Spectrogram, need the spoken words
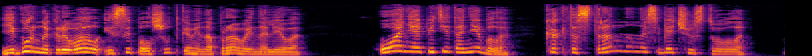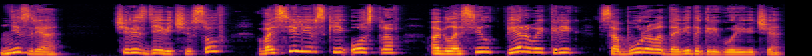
Егор накрывал и сыпал шутками направо и налево. У Ани аппетита не было, как-то странно она себя чувствовала. Не зря. Через девять часов Васильевский остров огласил первый крик Сабурова Давида Григорьевича.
